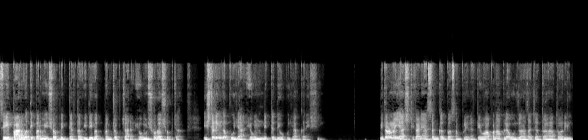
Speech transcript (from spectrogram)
श्री पार्वती परमेश्वर प्रित्यर्थ विधिवत पंचोपचार एवं षोडशोपचार इष्टलिंग पूजा एवं नित्यदेव पूजा करेशी। मित्रांनो याच ठिकाणी हा संकल्प संपलेला तेव्हा आपण आपल्या उजव्या हाताच्या तळहातावरील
